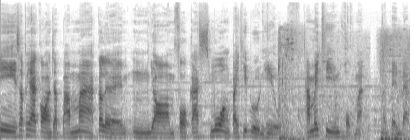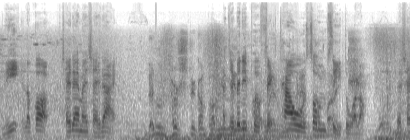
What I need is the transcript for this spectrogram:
มีทรัพยากรจะปั๊มมากก็เลยอยอมโฟกัสม่วงไปที่บรูนฮิลทำให้ทีมผมอะ่ะมันเป็นแบบนี้แล้วก็ใช้ได้ไหมใช้ได้ อาจจะไม่ได้เพอร์เฟกเท่าส้ม 4 ตัวหรอก แต่ใช้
